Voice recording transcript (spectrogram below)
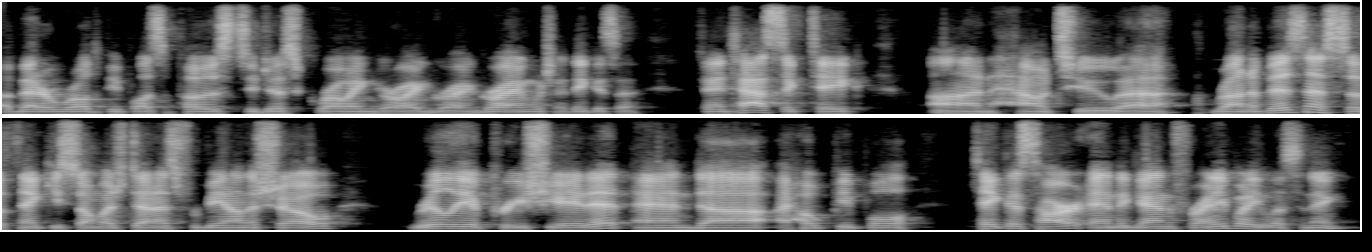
a better world to people as opposed to just growing, growing, growing, growing, which I think is a fantastic take on how to uh, run a business. So thank you so much, Dennis, for being on the show. Really appreciate it. And uh, I hope people take this heart. And again, for anybody listening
